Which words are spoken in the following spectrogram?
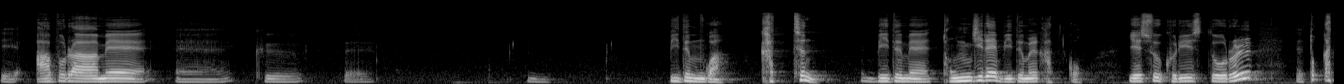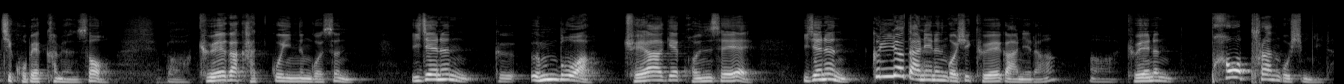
이 아브라함의 에, 그 에, 음, 믿음과 같은 믿음의 동질의 믿음을 갖고 예수 그리스도를 똑같이 고백하면서 어, 교회가 갖고 있는 것은 이제는 그 음부와 죄악의 권세에 이제는 끌려다니는 것이 교회가 아니라 어, 교회는 파워풀한 곳입니다.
